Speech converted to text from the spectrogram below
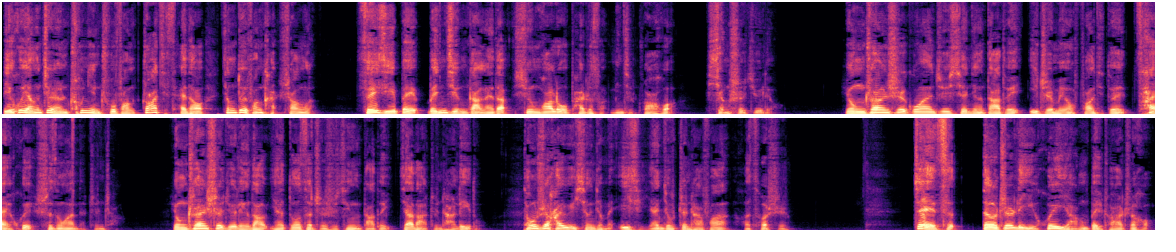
李辉阳竟然冲进厨房，抓起菜刀将对方砍伤了，随即被文警赶来的寻花路派出所民警抓获，刑事拘留。永川市公安局刑警大队一直没有放弃对蔡慧失踪案的侦查，永川市局领导也多次指示刑警大队加大侦查力度，同时还与刑警们一起研究侦查方案和措施。这次得知李辉阳被抓之后，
